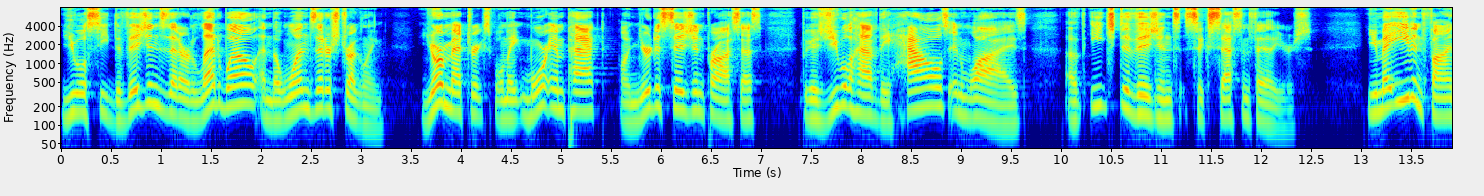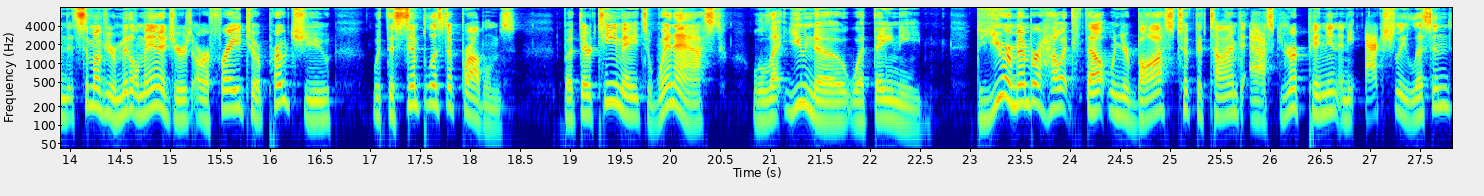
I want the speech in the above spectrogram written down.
You will see divisions that are led well and the ones that are struggling. Your metrics will make more impact on your decision process because you will have the hows and whys of each division's success and failures. You may even find that some of your middle managers are afraid to approach you with the simplest of problems but their teammates, when asked, will let you know what they need. Do you remember how it felt when your boss took the time to ask your opinion and he actually listened?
